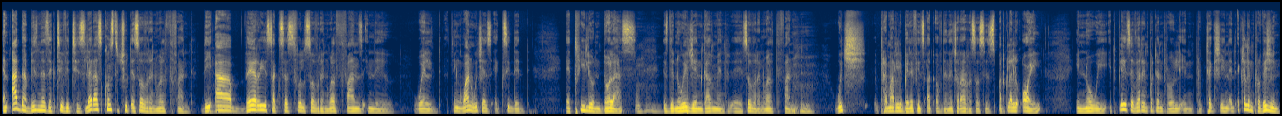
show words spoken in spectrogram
and other business activities, let us constitute a sovereign wealth fund. There are very successful sovereign wealth funds in the world. I think one which has exceeded a trillion dollars is the Norwegian government uh, sovereign wealth fund, which primarily benefits out of the natural resources, particularly oil in Norway. It plays a very important role in protection, and actually in provision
